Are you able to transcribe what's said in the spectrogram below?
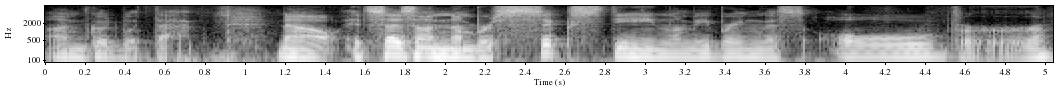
I'm good with that. Now, it says on number 16, let me bring this over.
